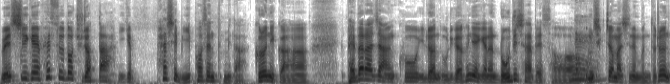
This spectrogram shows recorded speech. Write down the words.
외식의 횟수도 줄였다. 이게 82%입니다. 그러니까 배달하지 않고 이런 우리가 흔히 얘기하는 로드샵에서 네. 음식점 하시는 분들은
